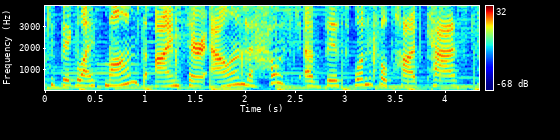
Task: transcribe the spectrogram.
to Big Life Moms. I'm Sarah Allen, the host of this wonderful podcast.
